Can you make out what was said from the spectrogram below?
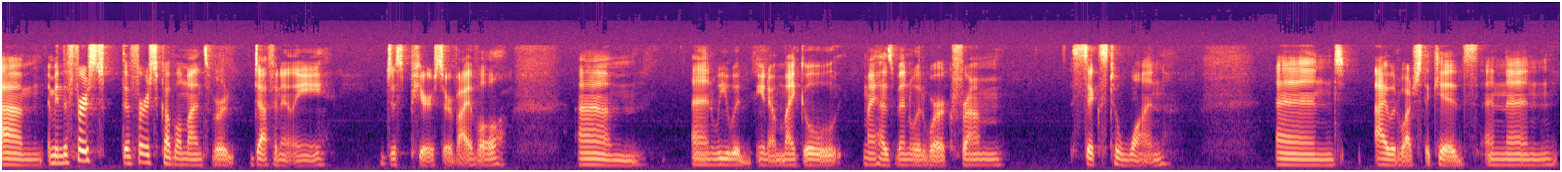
um, I mean, the first the first couple months were definitely just pure survival. Um, and we would, you know, Michael, my husband, would work from six to one, and I would watch the kids, and then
